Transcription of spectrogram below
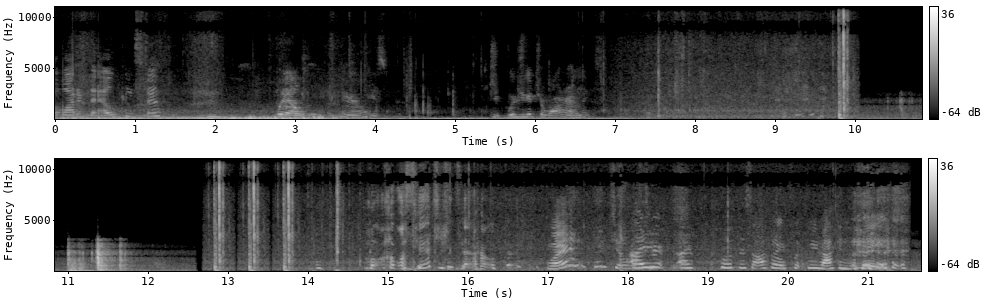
A lot of the elk and stuff. Well, Here, is- Did- Where'd you get your water on this? What? I, I pulled this off and it flipped me back in the face.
